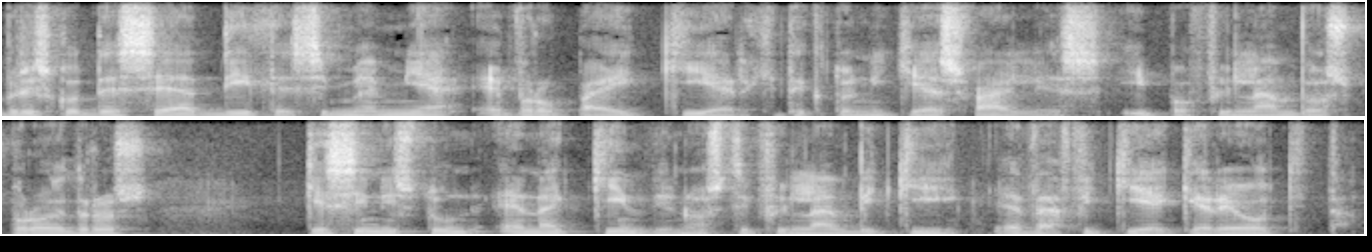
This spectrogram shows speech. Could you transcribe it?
βρίσκονται σε αντίθεση με μια ευρωπαϊκή αρχιτεκτονική ασφάλειας, είπε ο Φιλανδός πρόεδρος και συνιστούν ένα κίνδυνο στη φιλανδική εδαφική ακαιρεότητα.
